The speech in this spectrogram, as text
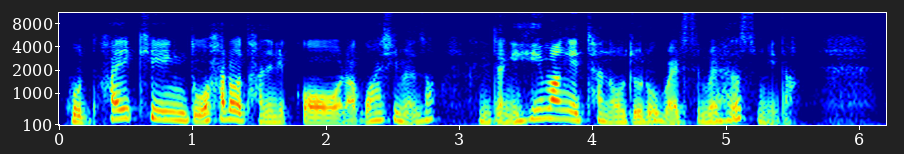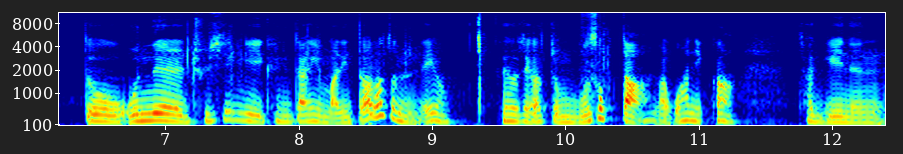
곧 하이킹도 하러 다닐 거라고 하시면서 굉장히 희망에 찬 어조로 말씀을 하셨습니다. 또 오늘 주식이 굉장히 많이 떨어졌는데요. 그래서 제가 좀 무섭다라고 하니까 자기는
